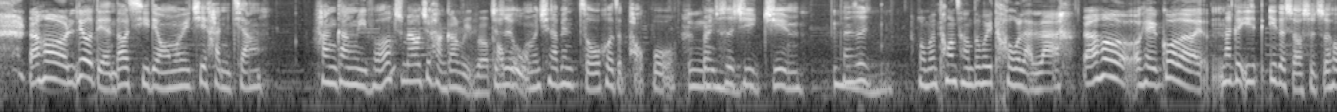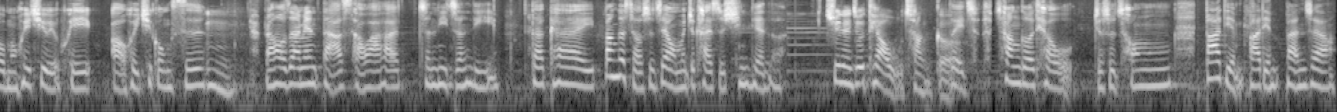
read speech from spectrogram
然后六点到七点，我们会去汉江汉江 River。为什么要去汉江 River？就是我们去那边走或者跑步，不然就是去 gym。但是我们通常都会偷懒啦。然后 OK，过了那个一一个小时之后，我们会去回啊回去公司，嗯，然后在那边打扫啊，整理整理。大概半个小时，这样我们就开始训练了。训练就跳舞、唱歌。对，唱歌、跳舞，就是从八点八点半这样，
